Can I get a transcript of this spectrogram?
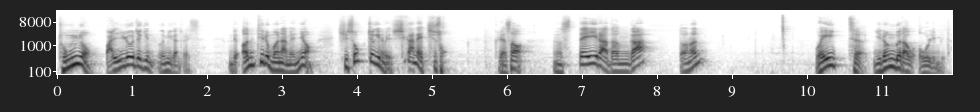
종료, 완료적인 의미가 들어있어요. 근데 언틸은 뭐냐면요, 지속적인 의미, 시간의 지속. 그래서 stay라든가 또는 wait 이런 것하고 어울립니다.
